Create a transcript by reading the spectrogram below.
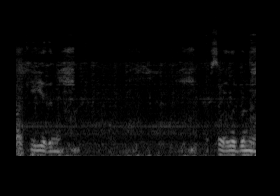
Отак і їдемо. Все глибину.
